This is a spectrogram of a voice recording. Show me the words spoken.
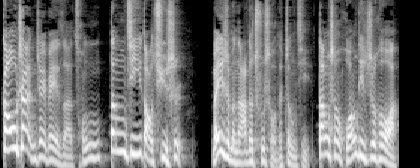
高湛这辈子从登基到去世，没什么拿得出手的政绩。当上皇帝之后啊，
